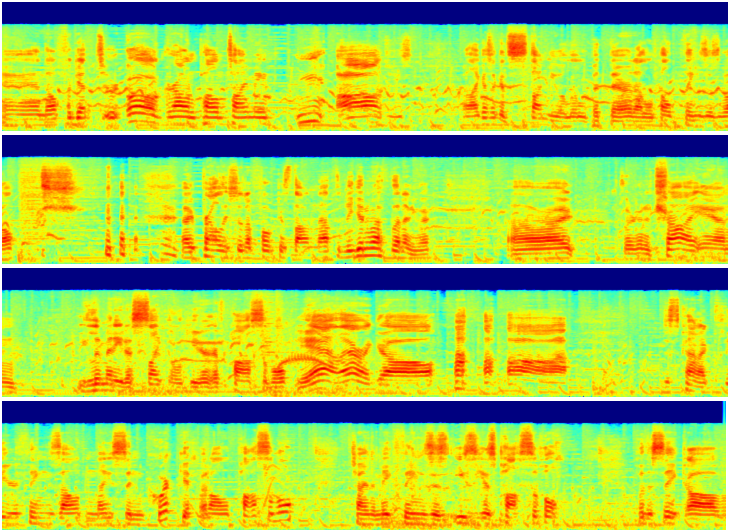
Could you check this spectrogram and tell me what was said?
And don't forget your... Oh, ground pound timing. Mm, oh, jeez. Well, I guess I could stun you a little bit there. That'll help things as well. I probably should have focused on that to begin with, but anyway. Alright, so we're to try and eliminate a cycle here if possible. Yeah, there we go! Just kind of clear things out nice and quick if at all possible. Trying to make things as easy as possible for the sake of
